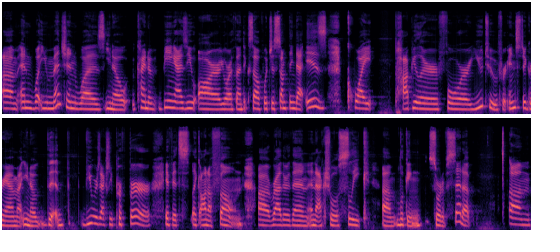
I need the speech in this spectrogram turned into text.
Um, and what you mentioned was, you know, kind of being as you are, your authentic self, which is something that is quite popular for YouTube, for Instagram. You know, the viewers actually prefer if it's like on a phone uh, rather than an actual sleek um, looking sort of setup. Um,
